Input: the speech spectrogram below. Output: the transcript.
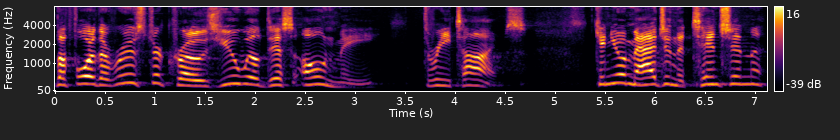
before the rooster crows, you will disown me three times. Can you imagine the tension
